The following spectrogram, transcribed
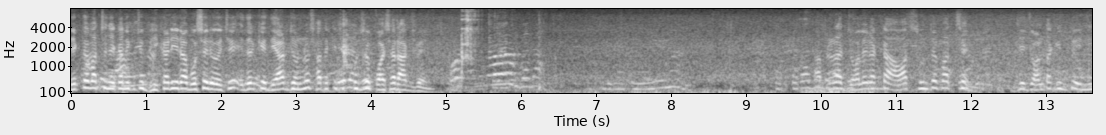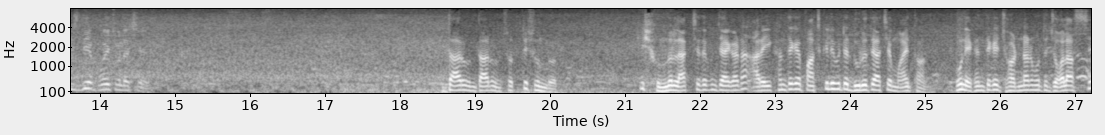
দেখতে পাচ্ছেন এখানে কিছু ভিখারিরা বসে রয়েছে, এদেরকে দেওয়ার জন্য সাথে কিছু খুচরো পয়সা রাখবেন। আপনারা জলের একটা আওয়াজ শুনতে পাচ্ছেন, যে জলটা কিন্তু এই নিচ দিয়ে বয়ে চলেছে। দারুণ দারুণ, সত্যি সুন্দর। কি সুন্দর লাগছে দেখুন জায়গাটা। আর এইখান থেকে পাঁচ কিলোমিটার দূরেতে আছে মাইথন। দেখুন, এখান থেকে ঝর্ণার মতো জল আসছে।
